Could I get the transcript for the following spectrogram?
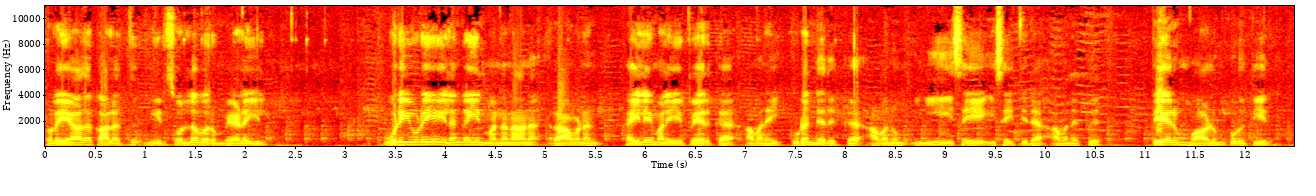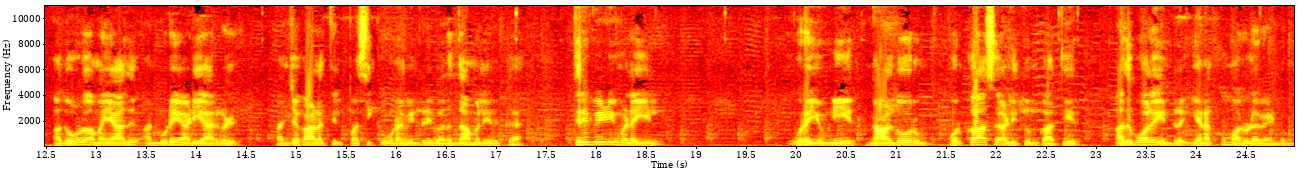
தொலையாத காலத்து நீர் சொல்ல வரும் வேளையில் ஒளியுடைய இலங்கையின் மன்னனான ராவணன் கைலை மலையை பெயர்க்க அவனை உடன் நெருக்க அவனும் இனிய இசையை இசைத்திட அவனுக்கு தேரும் வாளும் கொடுத்தீர். அதோடு அமையாது அன்புடைய அடியார்கள் பஞ்சகாலத்தில் பசிக்கு உணவின்றி வருந்தாமல் இருக்க திருவிழிமலையில் உறையும் நீர் நாள்தோறும் பொற்காசு அளித்தும் காத்தீர். அதுபோல இன்று எனக்கும் அருள வேண்டும்.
